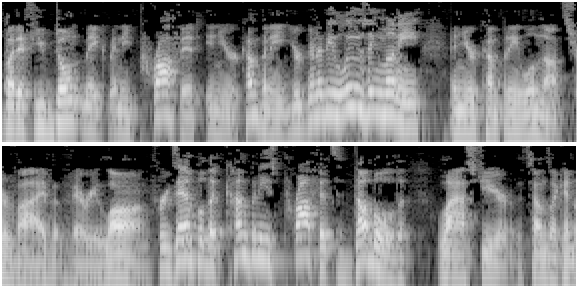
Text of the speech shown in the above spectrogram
But if you don't make any profit in your company, you're going to be losing money and your company will not survive very long. For example, the company's profits doubled last year. It sounds like an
